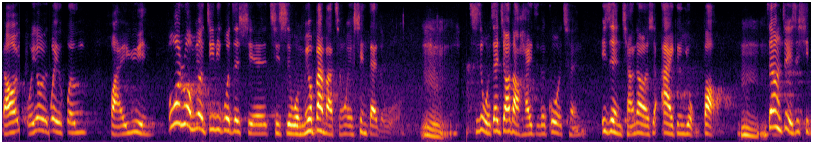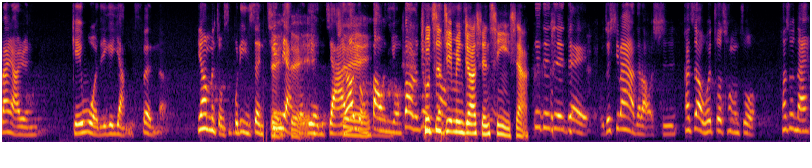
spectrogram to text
然后我又未婚怀孕。不过如果没有经历过这些，其实我没有办法成为现在的我。嗯，其实我在教导孩子的过程，一直很强调的是爱跟拥抱。嗯，这样这也是西班牙人给我的一个养分呢，因为他们总是不吝啬，亲两个脸颊，然后拥抱你，拥抱了。初次见面就要先亲一下。对对对对，我做西班牙的老师，他知道我会做创作，他说来。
